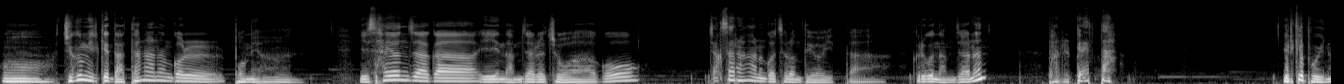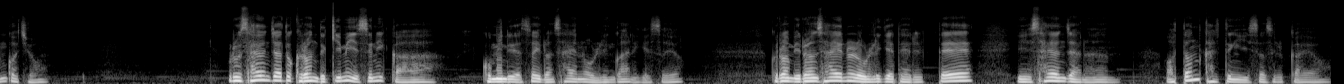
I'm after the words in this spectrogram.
어, 지금 이렇게 나타나는 걸 보면 이 사연자가 이 남자를 좋아하고 짝사랑하는 것처럼 되어 있다. 그리고 남자는 발을 뺐다. 이렇게 보이는 거죠. 그리고 사연자도 그런 느낌이 있으니까 고민이 돼서 이런 사연을 올린 거 아니겠어요? 그럼 이런 사연을 올리게 될 때 이 사연자는 어떤 갈등이 있었을까요?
